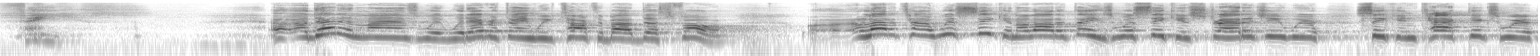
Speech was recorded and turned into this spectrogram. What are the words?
face. Uh, uh, that aligns with, with everything we've talked about thus far. A lot of time we're seeking a lot of things. We're seeking strategy, we're seeking tactics, we're,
